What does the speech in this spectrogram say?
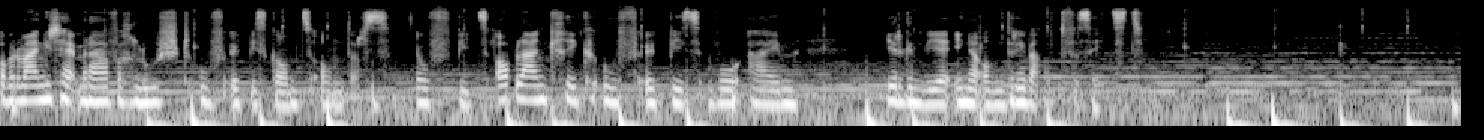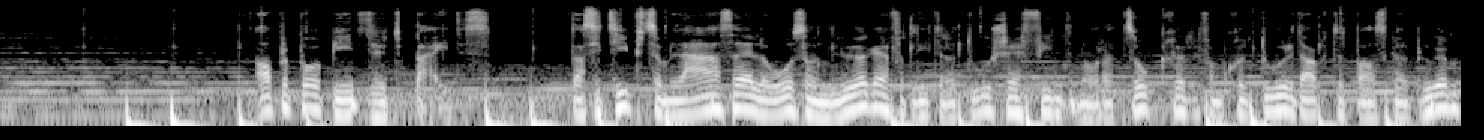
Aber manchmal hat man einfach Lust auf etwas ganz anderes. Auf ein bisschen Ablenkung, auf etwas, das einem irgendwie in eine andere Welt versetzt. Apropos bietet heute beides. Das sind Tipps zum Lesen, Hören und Schauen von der Literaturchefin Nora Zucker, vom Kulturredakteur Pascal Blum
